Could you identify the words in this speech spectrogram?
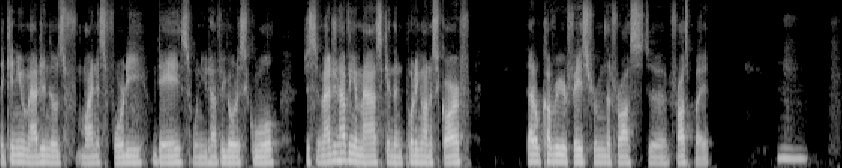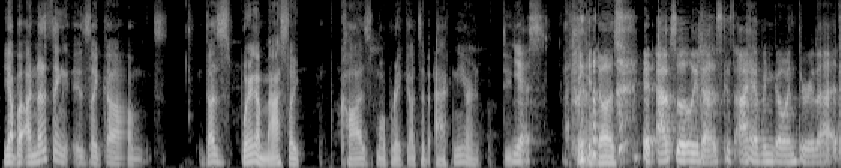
Like, can you imagine those minus forty days when you'd have to go to school? Just imagine having a mask and then putting on a scarf. That'll cover your face from the frost uh, frostbite. Yeah, but another thing is like, um, does wearing a mask like cause more breakouts of acne or do you Yes. I think it does. it absolutely does because I have been going through that.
